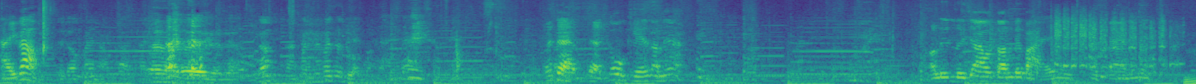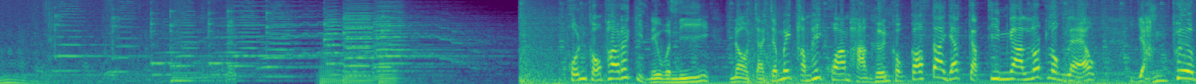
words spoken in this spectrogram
ถ่ายเปล่าเออเออเดี๋ยวเลยวเนาะมันไม่ค่อยสะดวกแต่แต่ก็โอเคตอนเนี้ยเอาหรือหรือจะเอาตอนบ่ายๆมีแฟนนี่ ผลของภารกิจในวันนี้ นอกจากจะไม่ทำให้ความห่างเหินของกอล์ฟต้ายัดกับทีมงานลดลงแล้ว ยังเพิ่ม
